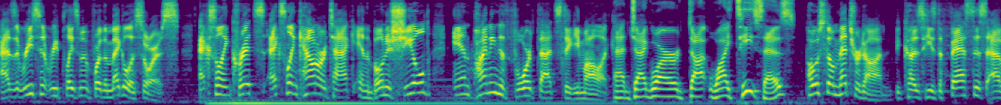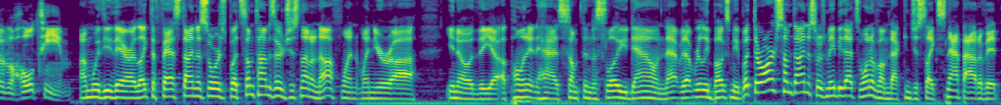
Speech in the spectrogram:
as a recent replacement for the Megalosaurus. Excellent crits, excellent counterattack, and the bonus shield, and pining to thwart that Stygimoloch. At Jaguar.yt says, Postimetrodon, because he's the fastest out of the whole team. I'm with you there. I like the fast dinosaurs, but sometimes they're just not enough when, when you're, uh, you know, the uh, opponent has something to slow you down. That, that really bugs me. But there are some dinosaurs, maybe that's one of them, that can just like snap out of it,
